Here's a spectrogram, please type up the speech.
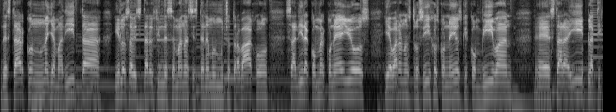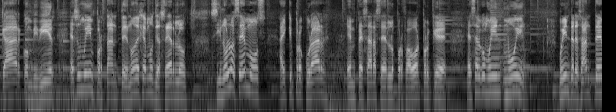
de estar con una llamadita, irlos a visitar el fin de semana si tenemos mucho trabajo, salir a comer con ellos, llevar a nuestros hijos con ellos que convivan, eh, estar ahí, platicar, convivir. Eso es muy importante, no dejemos de hacerlo. Si no lo hacemos, hay que procurar empezar a hacerlo, por favor, porque es algo muy, muy, muy interesante.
